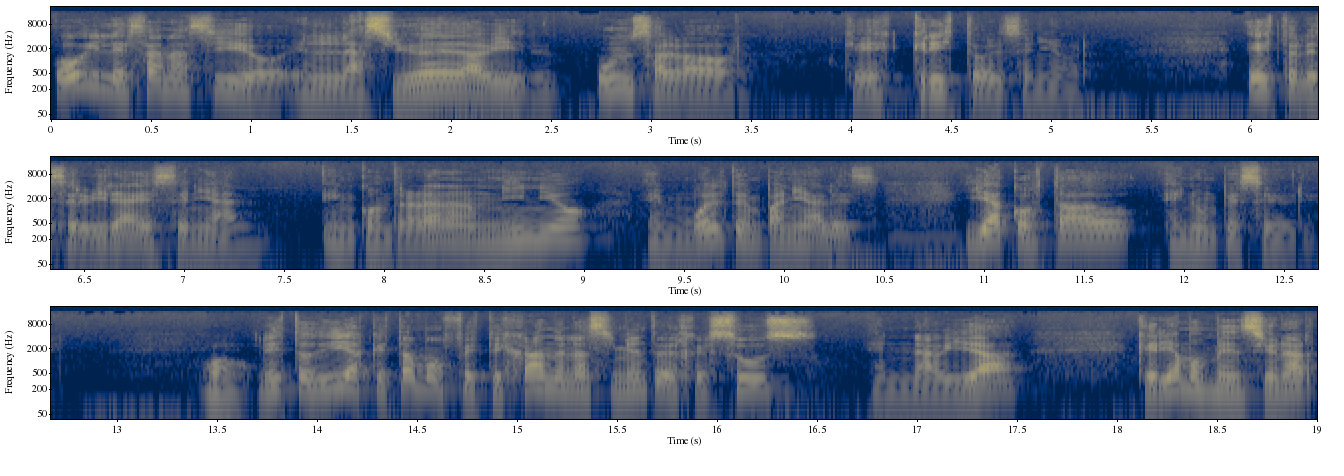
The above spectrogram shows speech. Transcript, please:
Hoy les ha nacido en la ciudad de David un Salvador, que es Cristo el Señor. Esto les servirá de señal. Encontrarán a un niño envuelto en pañales y acostado en un pesebre. En estos días que estamos festejando el nacimiento de Jesús, en Navidad, queríamos mencionar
